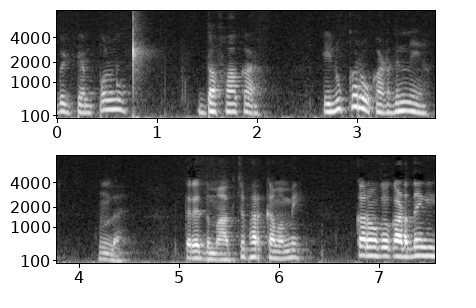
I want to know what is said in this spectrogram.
ਵੀ ਡਿੰਪਲ ਨੂੰ ਦਫਾ ਕਰ। ਇਹਨੂੰ ਘਰੋਂ ਕੱਢ ਦਿੰਨੇ ਆ। ਹੁੰਦਾ ਤੇਰੇ ਦਿਮਾਗ 'ਚ ਫ਼ਰਕ ਆ ਮੰਮੀ। ਘਰੋਂ ਕਿਉਂ ਕੱਢ ਦੇਂਗੀ?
